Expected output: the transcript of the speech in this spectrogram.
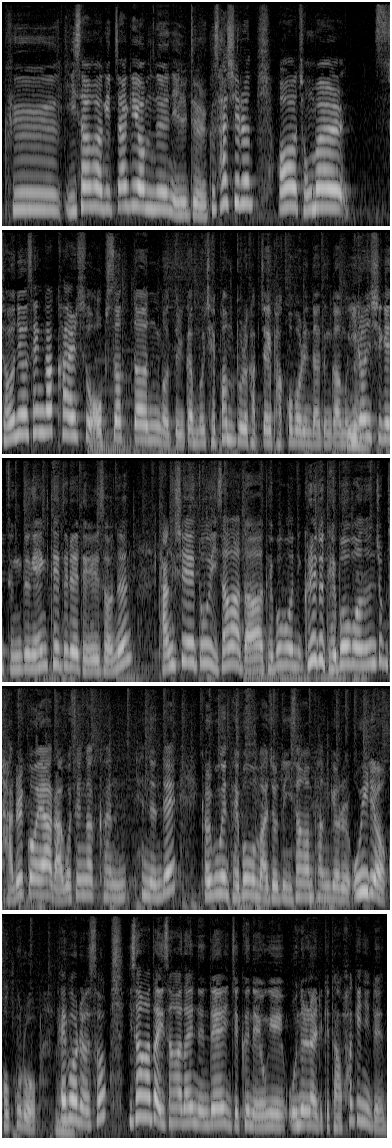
그 이상하기 짝이 없는 일들. 그 사실은 아 정말 전혀 생각할 수 없었던 것들. 그러니까 뭐 재판부를 갑자기 바꿔버린다든가 뭐 네. 이런 식의 등등의 행태들에 대해서는 당시에도 이상하다. 대법원이 그래도 대법원은 좀 다를 거야 라고 생각했는데 결국엔 대법원마저도 이상한 판결을 오히려 거꾸로 네. 해버려서 이상하다 이상하다 했는데 이제 그 내용이 오늘날 이렇게 다 확인이 된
